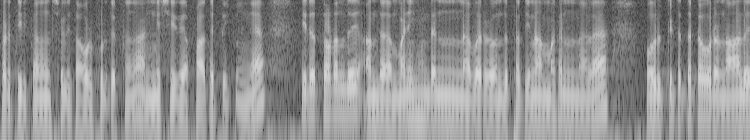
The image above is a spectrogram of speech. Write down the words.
படுத்தியிருக்காங்கன்னு சொல்லி தகவல் கொடுத்துருக்காங்க. அண்மை செய்தியாக பார்த்துட்டு இருக்கீங்க. இதை தொடர்ந்து அந்த மணிகண்டன் அவர் வந்து பார்த்திங்கன்னா மகனால் ஒரு கிட்டத்தட்ட ஒரு நாலு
